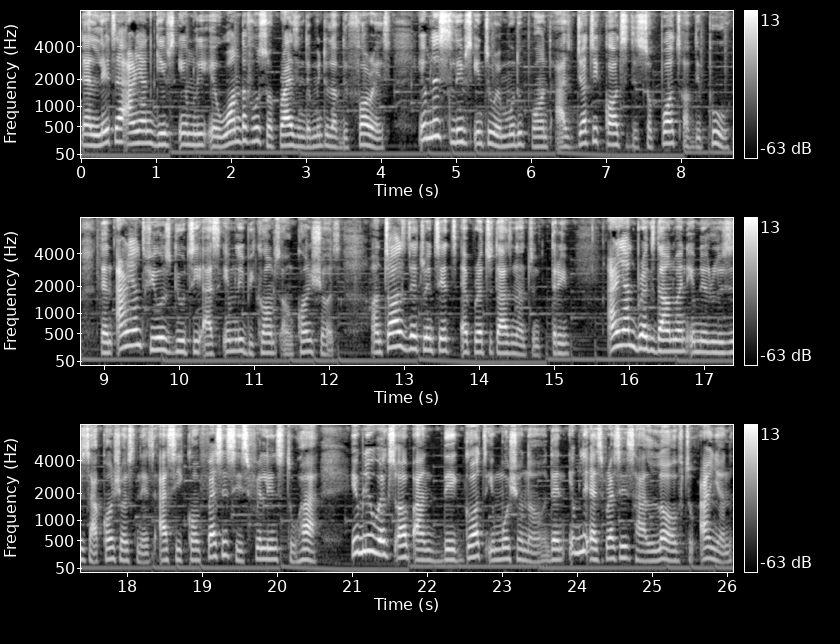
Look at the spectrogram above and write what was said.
Then later Aryan gives Imli a wonderful surprise in the middle of the forest. Imli slips into a muddy pond as Jyoti cuts the support of the pool. Then Aryan feels guilty as Imli becomes unconscious. On Thursday 20th April 2023, Aryan breaks down when Imli loses her consciousness as he confesses his feelings to her. Imli wakes up and they got emotional. Then Imli expresses her love to Aryan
